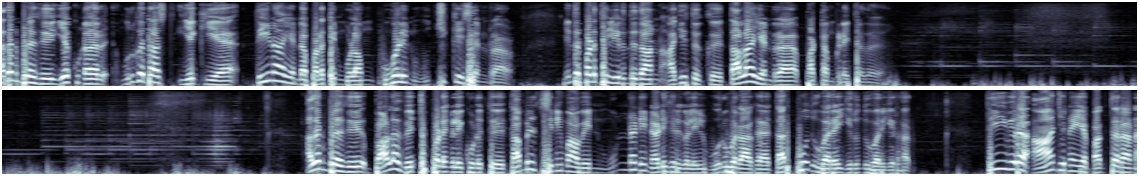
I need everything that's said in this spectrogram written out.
அதன் பிறகு இயக்குனர் முருகதாஸ் இயக்கிய தீனா என்ற படத்தின் மூலம் புகழின் உச்சிக்கு சென்றார். இந்த படத்தில் இருந்துதான் அஜித்துக்கு தலா என்ற பட்டம் கிடைத்தது. அதன் பிறகு பல வெற்றி படங்களை கொடுத்து தமிழ் சினிமாவின் முன்னணி நடிகர்களில் ஒருவராக தற்போது வரை இருந்து வருகிறார். தீவிர ஆஞ்சநேய பக்தரான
